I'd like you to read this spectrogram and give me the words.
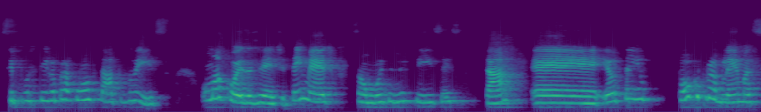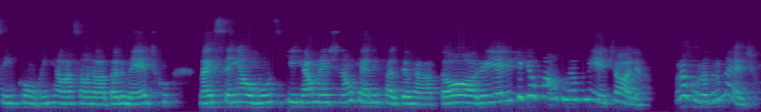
se possível, para constar tudo isso. Uma coisa, gente, tem médicos que são muito difíceis, tá? É, eu tenho pouco problema, assim, com, em relação ao relatório médico, mas tem alguns que realmente não querem fazer o relatório. E aí, o que, que eu falo com o meu cliente? Olha, procura outro médico.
